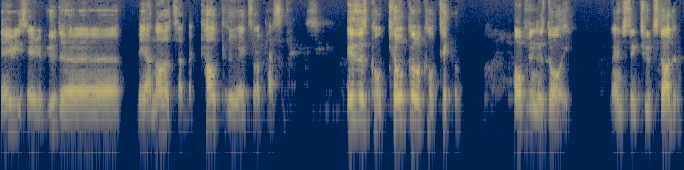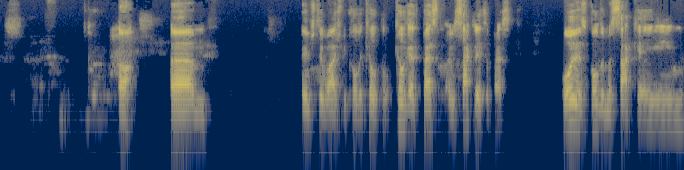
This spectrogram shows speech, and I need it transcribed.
Maybe you say Reb Yehuda. Maybe another tzad, but calculates the person. Is this called kilkul or called tickle? Opening his doorway. Interesting two study. Ah, um, interesting. Why should we call it kilkel? Kilkel is pesach. I mean, sakle is a pesach. Or it's called a masake.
